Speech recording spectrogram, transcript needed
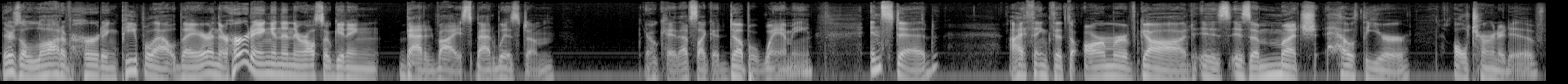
there's a lot of hurting people out there, and they're hurting, and then they're also getting bad advice, bad wisdom. Okay, that's like a double whammy. Instead, I think that the armor of God is is a much healthier alternative.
